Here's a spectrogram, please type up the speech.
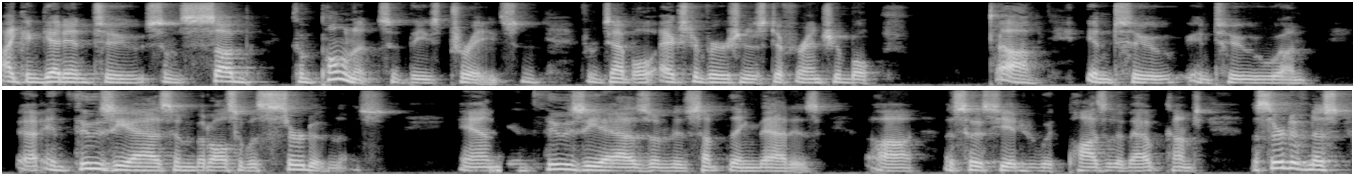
I can get into some sub components of these traits. For example, extroversion is differentiable uh, into into um, uh, enthusiasm, but also assertiveness. And enthusiasm is something that is uh, associated with positive outcomes. Assertiveness,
